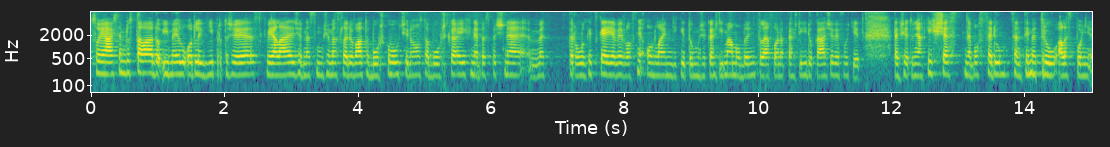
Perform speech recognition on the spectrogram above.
co já jsem dostala do e-mailu od lidí, protože je skvělé, že dnes můžeme sledovat bouřkovou činnost a bouřka jejich nebezpečné meteorologické jevy vlastně online díky tomu, že každý má mobilní telefon a každý ji dokáže vyfotit. Takže je to nějakých 6 nebo 7 cm, alespoň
